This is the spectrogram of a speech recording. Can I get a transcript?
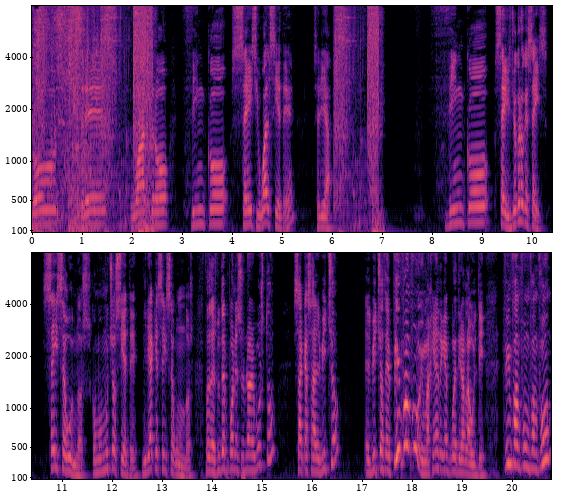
2, 3, 4, 5, 6, igual 7, ¿eh? Sería 5, 6, yo creo que 6 6 segundos, como mucho 7 Diría que 6 segundos Entonces tú te pones en un arbusto Sacas al bicho el bicho hace fin fan fum. Imagínate que puede tirar la ulti. Fin fan fum fan fum.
